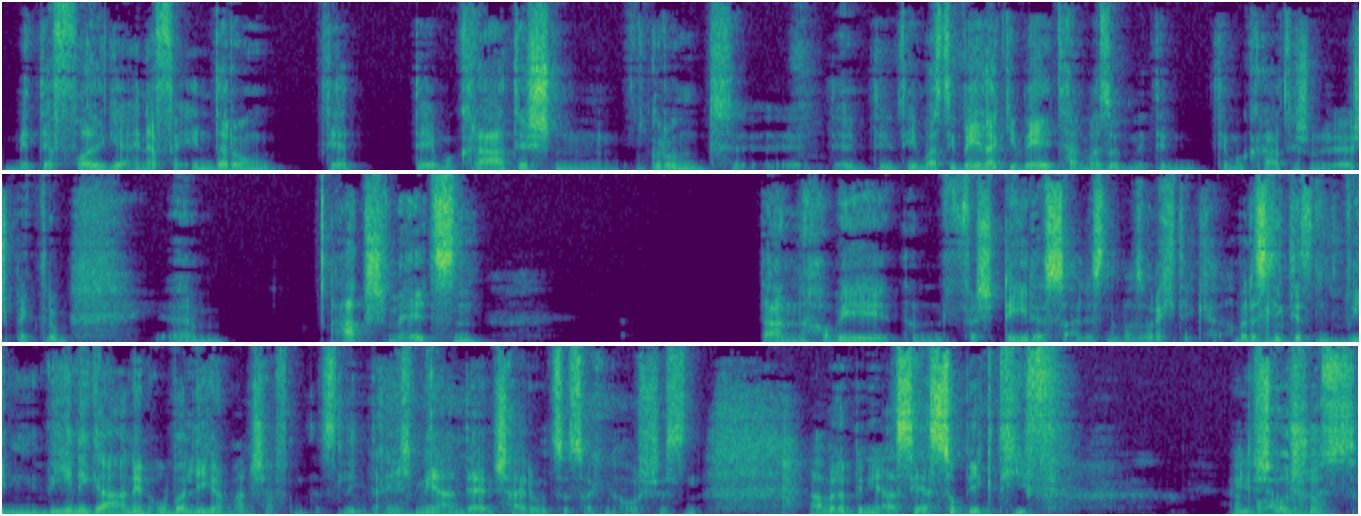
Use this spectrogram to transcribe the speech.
mit der Folge einer Veränderung der demokratischen Grund, äh, dem, was die Wähler gewählt haben, also mit dem demokratischen äh, Spektrum ähm, abschmelzen, dann habe ich, dann verstehe das alles nicht mehr so richtig. Aber das liegt mhm. jetzt weniger an den Oberligamannschaften. Das liegt okay. eigentlich mehr an der Entscheidung zu solchen Ausschüssen. Aber da bin ich auch sehr subjektiv. Wie Ausschuss.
